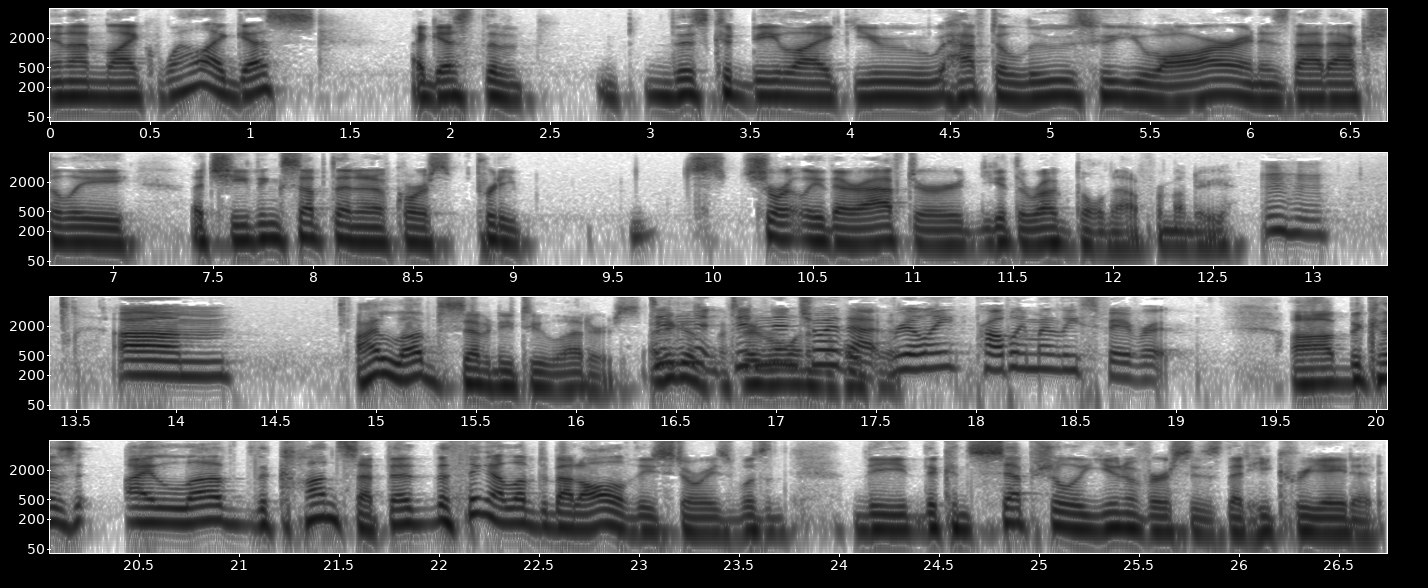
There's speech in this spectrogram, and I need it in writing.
And I'm like, well, I guess I guess the this could be like you have to lose who you are and is that actually achieving something and of course pretty shortly thereafter you get the rug pulled out from under you mm-hmm. um I loved 72 letters. I think it Didn't didn't favorite one in the enjoy that. Really, probably my least favorite. uh, because I loved the concept. The, the thing I loved about all of these stories was the the conceptual universes that he created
